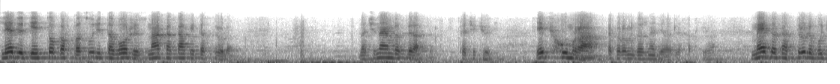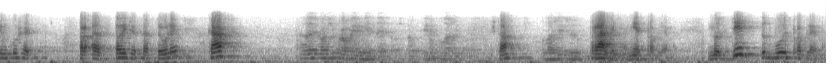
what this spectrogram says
следует есть только в посуде того же знака, как и кастрюля. Начинаем разбираться по чуть-чуть. Есть хумра, которую мы должны делать для хатхила. Мы эту кастрюлю будем кушать э, в той же кастрюле, как... Значит, вообще проблем нет для этого, чтобы положить. Что? Положить жир. Правильно, нет проблемы. Но здесь тут будет проблема.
